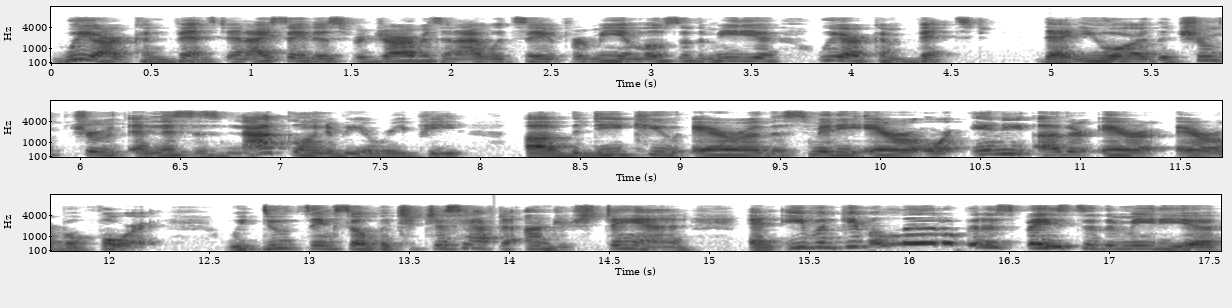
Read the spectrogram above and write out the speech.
we are convinced and i say this for jarvis and i would say for me and most of the media we are convinced that you are the truth truth and this is not going to be a repeat of the dq era the smitty era or any other era era before it we do think so but you just have to understand and even give a little bit of space to the media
